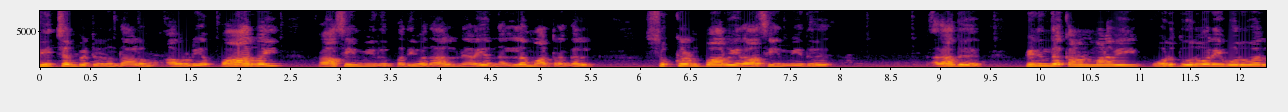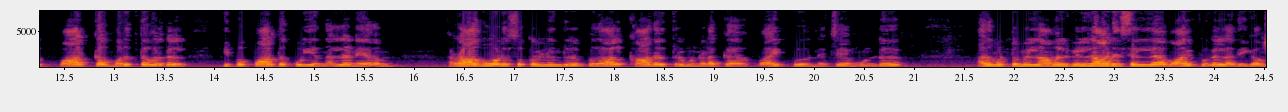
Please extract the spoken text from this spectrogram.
நீச்சம் பெற்றிருந்தாலும் அவருடைய பார்வை ராசியின் மீது பதிவதால் நிறைய நல்ல மாற்றங்கள். சுக்கரன் பார்வை ராசியின் மீது அதாவது பிரிந்த கணவன் மனைவி ஒரு ஒருவரை ஒருவர் பார்க்க மறுத்தவர்கள் இப்போ பார்க்கக்கூடிய நல்ல நேரம். ராகுவோடு சுக்கரன் இணைந்திருப்பதால் காதல் திருமணம் நடக்க வாய்ப்பு நிச்சயம் உண்டு. அது மட்டும் இல்லாமல் வெளிநாடு செல்ல வாய்ப்புகள் அதிகம்.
